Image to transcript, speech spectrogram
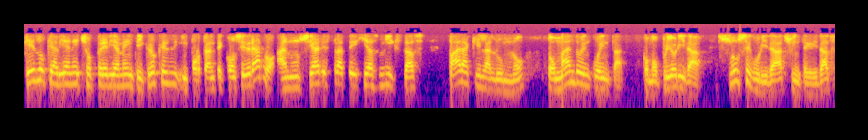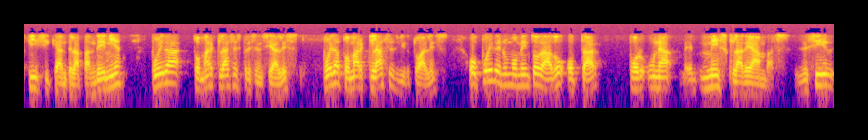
¿Qué es lo que habían hecho previamente? Y creo que es importante considerarlo, anunciar estrategias mixtas para que el alumno, tomando en cuenta como prioridad su seguridad, su integridad física ante la pandemia, pueda tomar clases presenciales, pueda tomar clases virtuales o puede en un momento dado optar por una eh, mezcla de ambas, es decir,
